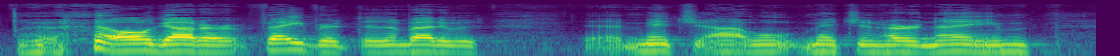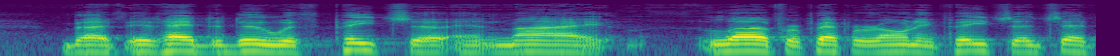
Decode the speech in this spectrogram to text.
All got our favorite. Somebody was uh, mention. I won't mention her name but it had to do with pizza and my love for pepperoni pizza and said,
